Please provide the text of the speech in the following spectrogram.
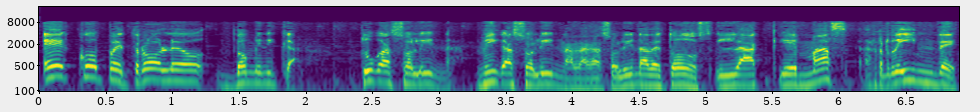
Ecopetróleo Dominicano. Tu gasolina, mi gasolina, la gasolina de todos, la que más rinde.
